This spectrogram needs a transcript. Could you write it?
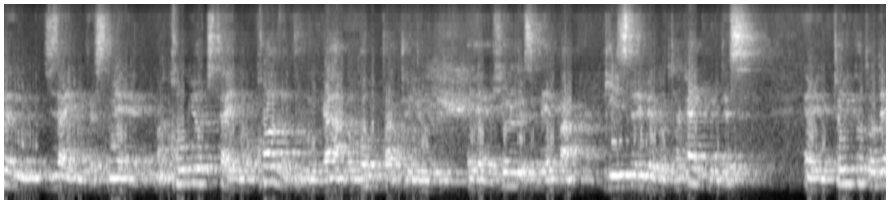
連時代のですね、まあ、工業地帯のコアの部分が残ったという、えー非常にですね、まあ、技術レベルの高い国です。えーということで、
